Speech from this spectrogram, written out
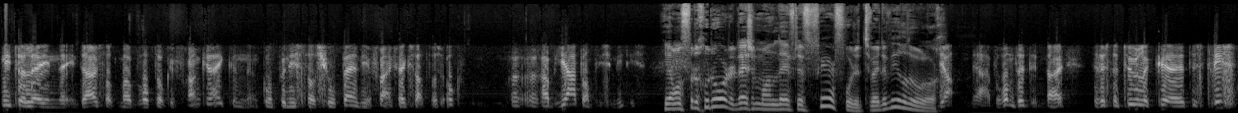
Niet alleen in Duitsland, maar bijvoorbeeld ook in Frankrijk. Een, een componist als Chopin die in Frankrijk zat, was ook uh, rabiaat antisemitisch. Ja, want voor de goede orde, deze man leefde ver voor de Tweede Wereldoorlog. Ja, ja waarom? Dit, nou, er is natuurlijk, uh, het is triest,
